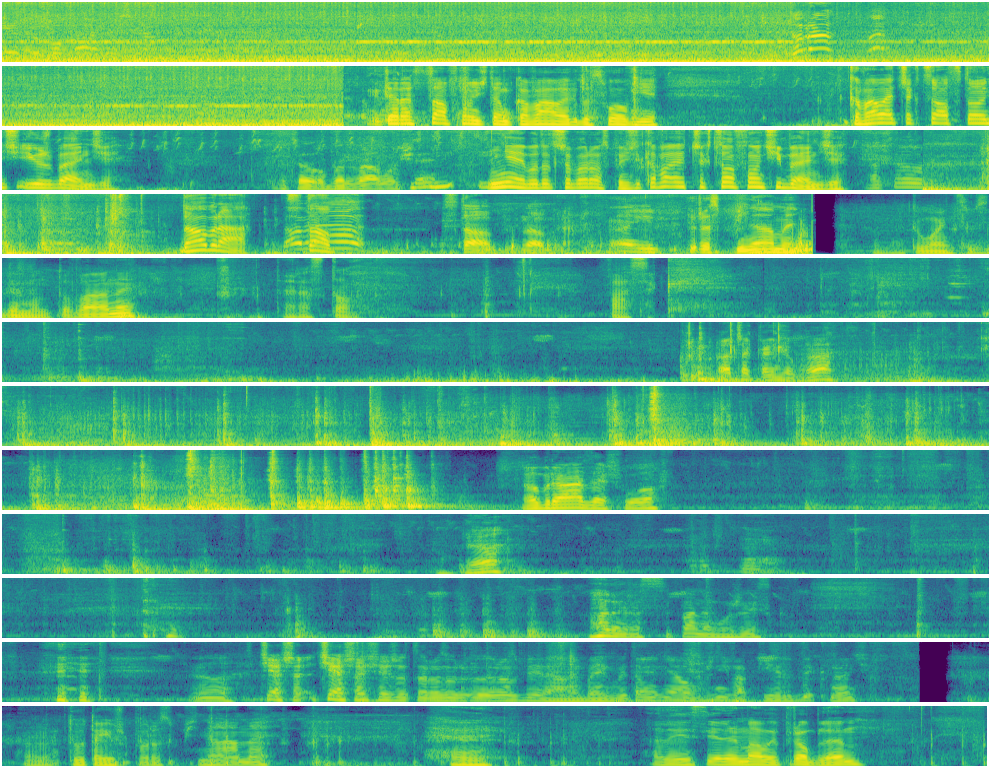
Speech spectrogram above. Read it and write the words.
Nie to pokażesz nam. Dobra? I teraz cofnąć tam kawałek dosłownie. Kawałeczek cofnąć i już będzie. A co, oberwało się? Nie, bo to trzeba rozpiąć. Kawałeczek cofnąć i będzie. A to... Dobra, stop. Stop, dobra. No i rozpinamy. Dobra, tu łańcuch zdemontowany. Teraz to. Pasek. A czekaj, dobra. Dobra, zeszło. Dobra. Ale rozsypane łożysko. No, cieszę, cieszę się, że to roz, rozbieramy, bo jakby to miało żniwa pierdyknąć. Tutaj już porozpinane. Ale jest jeden mały problem.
